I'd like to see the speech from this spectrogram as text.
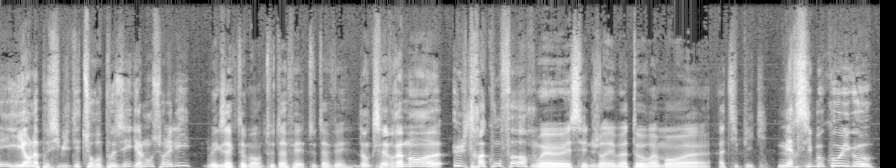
ayant la possibilité de se reposer également sur les lits. Exactement, tout à fait, tout à fait. Donc c'est vraiment ultra confort. Ouais, ouais, c'est une journée bateau vraiment atypique. Merci beaucoup, Hugo.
